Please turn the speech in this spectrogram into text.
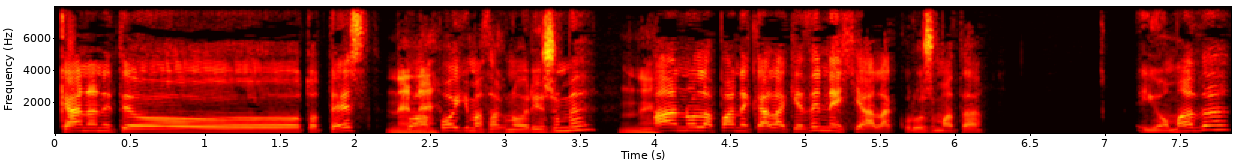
Κάνανε το, το τεστ. Ναι, το ναι. απόγευμα θα γνωρίζουμε. Ναι. Αν όλα πάνε καλά και δεν έχει άλλα κρούσματα η ομάδα,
